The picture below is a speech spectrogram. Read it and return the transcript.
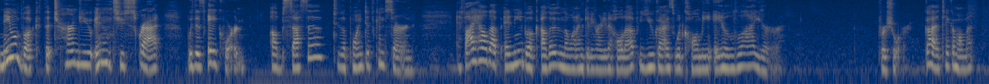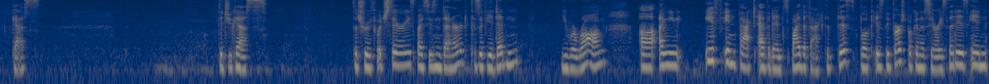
Name a book that turned you into Scrat with his acorn. Obsessive to the point of concern. If I held up any book other than the one I'm getting ready to hold up, you guys would call me a liar. For sure. Go ahead, take a moment. Guess. Did you guess the Truthwitch series by Susan Dennard? Because if you didn't, you were wrong. Uh, I mean, if in fact evidenced by the fact that this book is the first book in the series that is in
